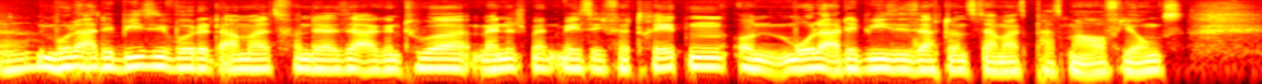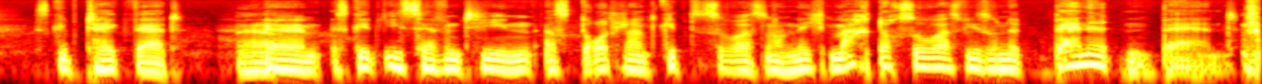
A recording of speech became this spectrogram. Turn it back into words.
ja. Mola Adebisi wurde damals von dieser Agentur managementmäßig vertreten und Mola Adebisi sagte uns damals, pass mal auf, Jungs, es gibt Take That. Ja. Ähm, es gibt E17, aus Deutschland gibt es sowas noch nicht. Macht doch sowas wie so eine Benetton-Band.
